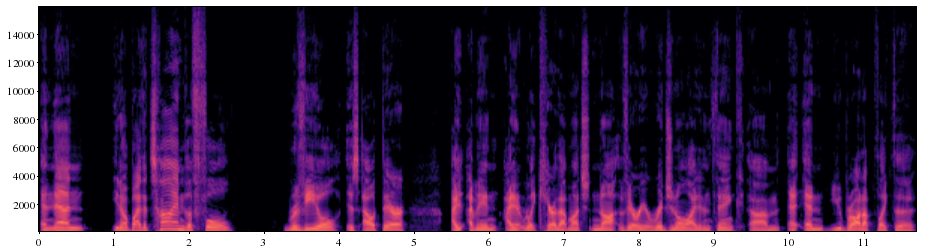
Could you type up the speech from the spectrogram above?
And then, you know, by the time the full reveal is out there, I, I mean, I didn't really care that much. Not very original, I didn't think. Um, and, and you brought up like the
